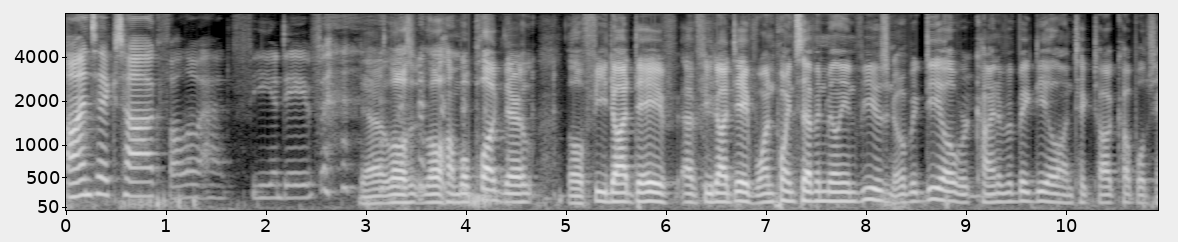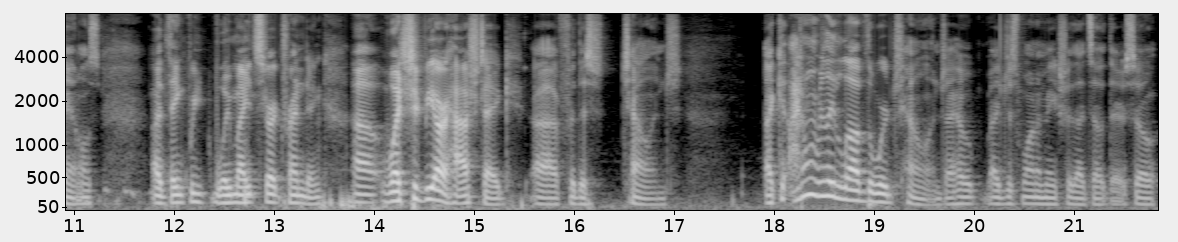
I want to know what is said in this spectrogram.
on tiktok follow at fee and dave Yeah, a little, little humble plug there. Little fee dot Dave at fee dot Dave, 1.7 million views. No big deal. We're kind of a big deal on TikTok couple channels. I think we, we might start trending. Uh, what should be our hashtag uh, for this challenge? I, c- I don't really love the word challenge. I hope I just want to make sure that's out there. So,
